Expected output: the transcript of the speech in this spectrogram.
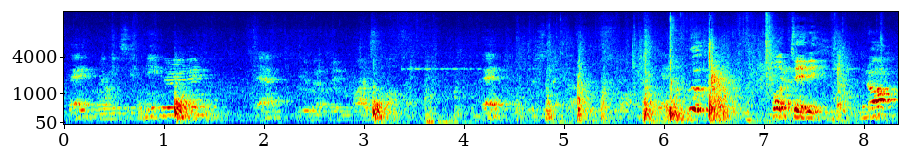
Okay, when you see me doing it, yeah, you're going to be my spot. Okay? Just make that spot. What did he? You know,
